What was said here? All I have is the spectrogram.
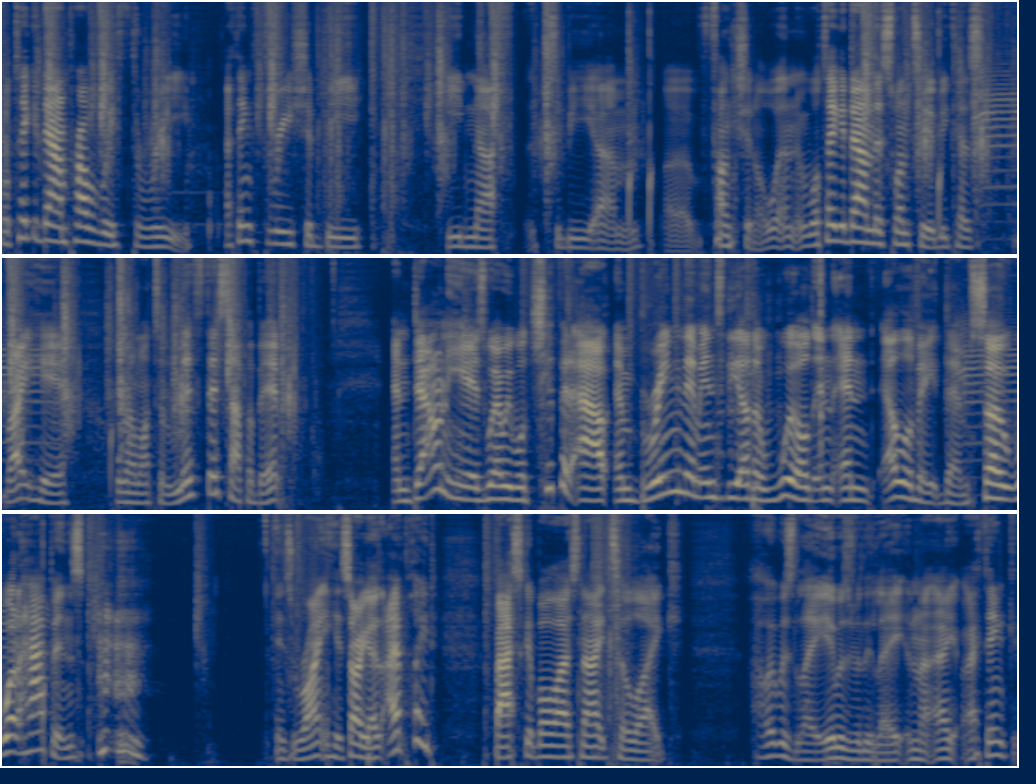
We'll take it down probably three. I think three should be enough to be um, uh, functional. And we'll take it down this one too, because right here, we're going to want to lift this up a bit. And down here is where we will chip it out and bring them into the other world and, and elevate them. So what happens is right here. Sorry, guys. I played basketball last night till like Oh, it was late. It was really late, and I I think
